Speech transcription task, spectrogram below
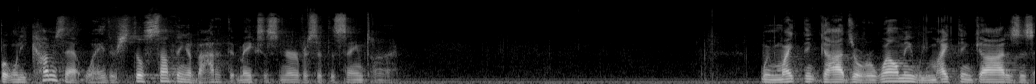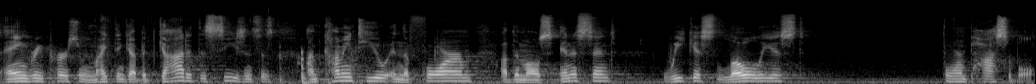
But when He comes that way, there's still something about it that makes us nervous at the same time. We might think God's overwhelming. We might think God is this angry person. We might think God, but God at this season says, I'm coming to you in the form of the most innocent, weakest, lowliest form possible.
